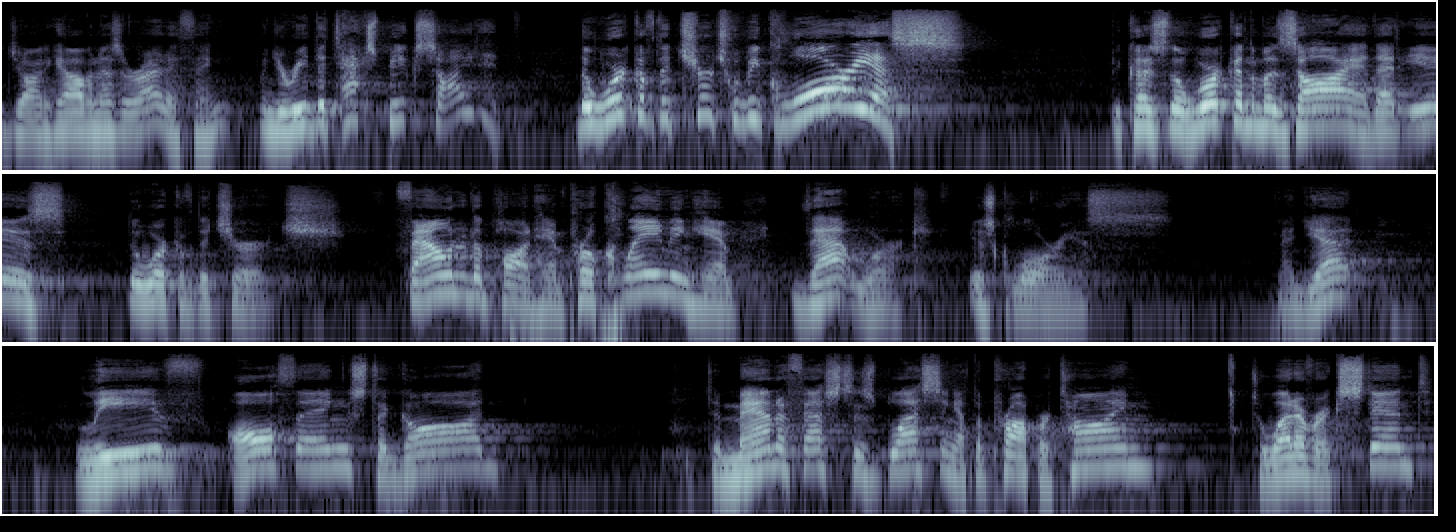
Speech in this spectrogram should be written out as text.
John Calvin has it right, I think. When you read the text, be excited. The work of the church will be glorious because the work of the Messiah, that is the work of the church, founded upon him, proclaiming him, that work is glorious. And yet, leave all things to God to manifest His blessing at the proper time, to whatever extent,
